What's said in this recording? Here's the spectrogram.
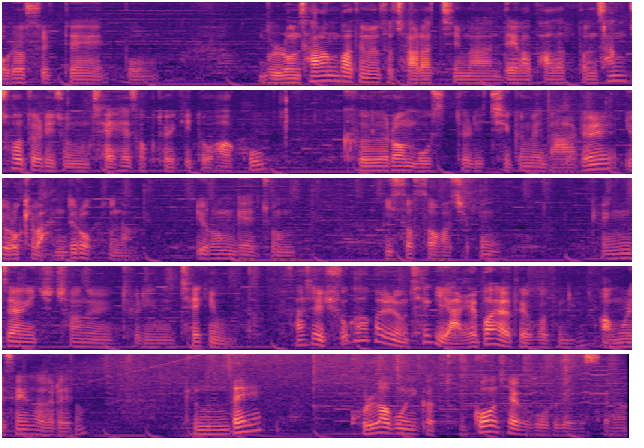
어렸을 때뭐 물론 사랑받으면서 자랐지만 내가 받았던 상처들이 좀 재해석되기도 하고 그런 모습들이 지금의 나를 이렇게 만들었구나 이런 게 좀 있었어가지고 굉장히 추천을 드리는 책입니다. 사실 휴가 가려면 책이 얇아야 되거든요. 아무리 생각을 해도. 근데 골라보니까 두꺼운 책을 고르게 됐어요.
